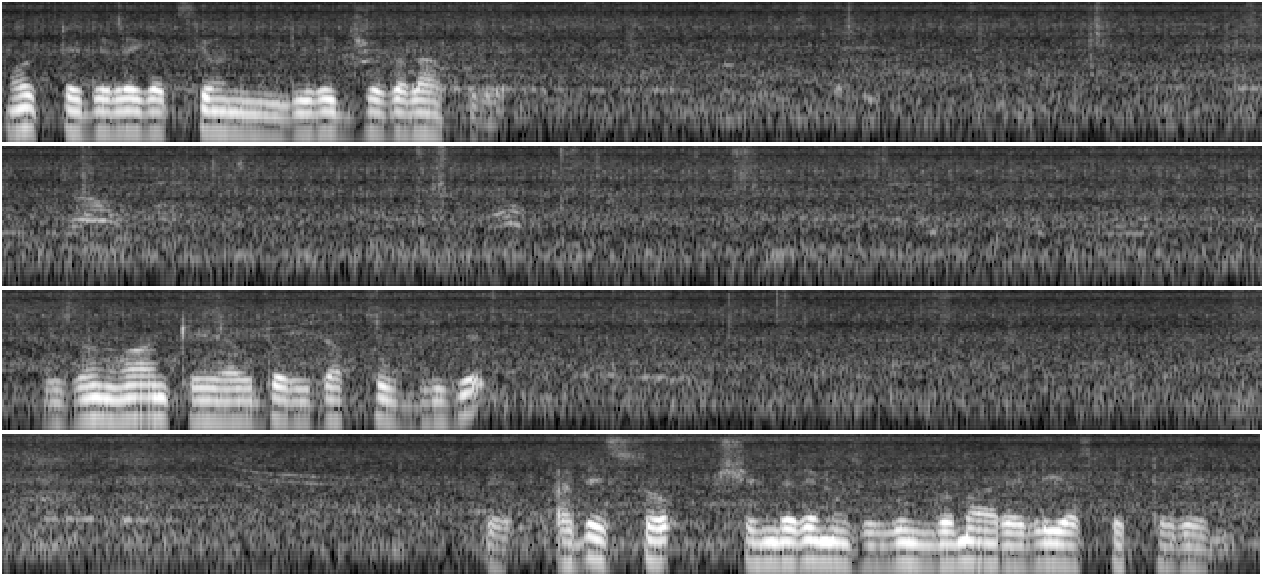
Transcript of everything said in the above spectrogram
molte delegazioni di Reggio Calabria. Ci sono anche autorità pubbliche. E adesso scenderemo sul lungomare e lì aspetteremo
